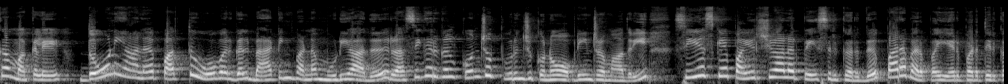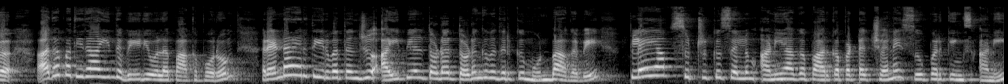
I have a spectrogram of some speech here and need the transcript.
வணக்கம் மக்களே. தோனியால பத்து ஓவர்கள் பேட்டிங் பண்ண முடியாது. ரசிகர்கள் கொஞ்சம் புரிஞ்சுக்கணும் அப்படின்ற மாதிரி சிஎஸ்கே பயிற்சியாளர் பேசியிருக்கிறது பரபரப்பை ஏற்படுத்தியிருக்கு. அதை பத்தி தான் இந்த வீடியோல பார்க்க போறோம். ரெண்டாயிரத்தி இருபத்தஞ்சு ஐபிஎல் தொடர் தொடங்குவதற்கு முன்பாகவே பிளே ஆஃப் சுற்றுக்கு செல்லும் அணியாக பார்க்கப்பட்ட சென்னை சூப்பர் கிங்ஸ் அணி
